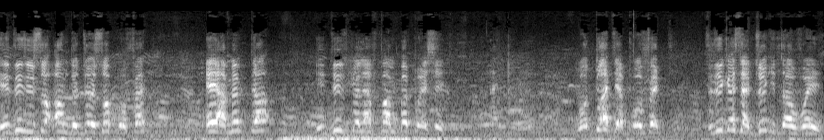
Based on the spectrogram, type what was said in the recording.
ils disent qu'ils sont hommes de Dieu, ils sont prophètes, et en même temps, ils disent que la femme peut prêcher. Bon, toi, tu es prophète. Tu dis que c'est Dieu qui t'a envoyé.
